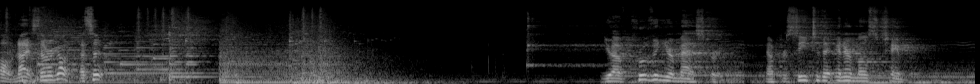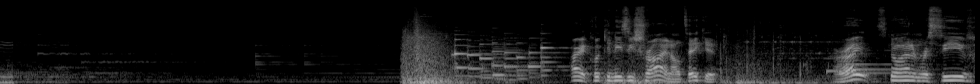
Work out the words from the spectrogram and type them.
Oh, nice. There we go. That's it. You have proven your mastery. Now proceed to the innermost chamber. Alright, quick and easy shrine. I'll take it. Alright, let's go ahead and receive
